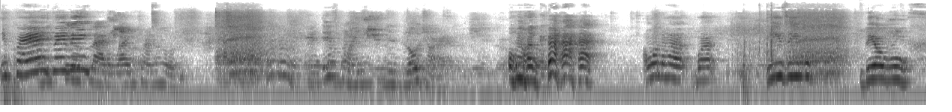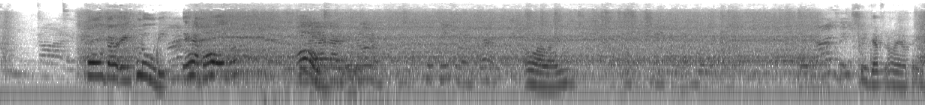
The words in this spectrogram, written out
You crashed, Still baby? sliding while you trying to hold it. At this point, just blow dry. Oh my God. I wonder how, what? Easy bill roof. Holder included. They have a holder? I Oh. this. Oh, all right. She definitely helping.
